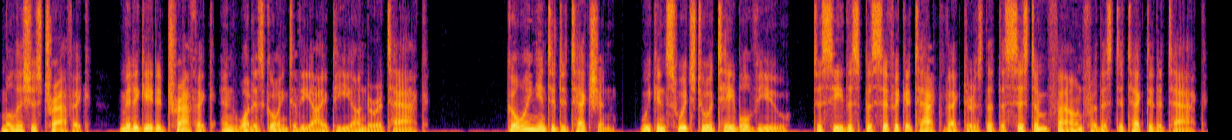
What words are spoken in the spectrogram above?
malicious traffic, mitigated traffic and what is going to the IP under attack. Going into detection, we can switch to a table view to see the specific attack vectors that the system found for this detected attack.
